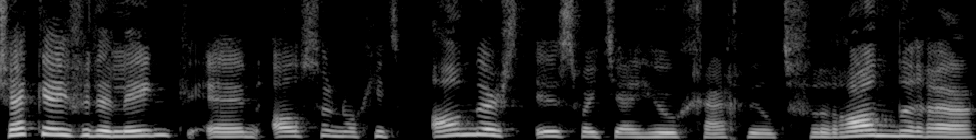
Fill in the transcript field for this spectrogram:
Check even de link. En als er nog iets anders is wat jij heel graag wilt veranderen,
